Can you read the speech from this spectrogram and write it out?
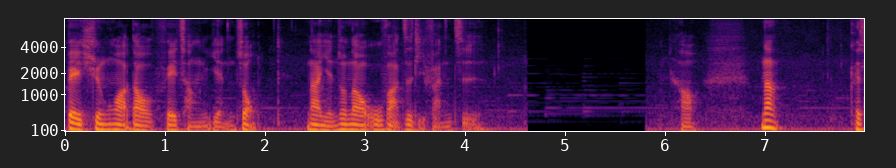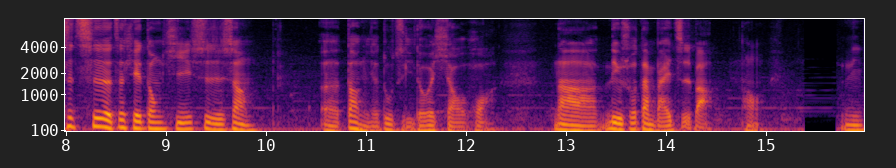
被驯化到非常严重。那严重到无法自己繁殖。好，那可是吃了这些东西，事实上，呃，到你的肚子里都会消化。那例如说蛋白质吧，好、哦，你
